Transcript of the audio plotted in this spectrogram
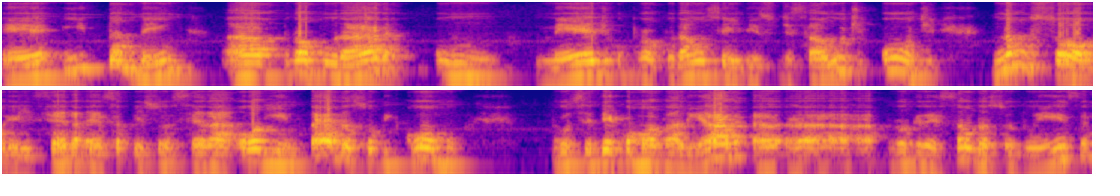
é, e também a procurar um médico, procurar um serviço de saúde onde não só será, essa pessoa será orientada sobre como proceder, como avaliar a, a, a progressão da sua doença,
